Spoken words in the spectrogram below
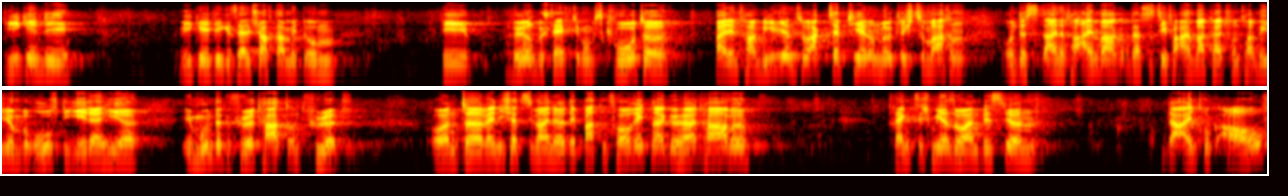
Wie geht die Gesellschaft damit um, die höhere Beschäftigungsquote bei den Familien zu akzeptieren und möglich zu machen? Das ist die Vereinbarkeit von Familie und Beruf, die jeder hier im Munde geführt hat und führt. Äh, wenn ich jetzt meine Debattenvorredner gehört habe, drängt sich mir so ein bisschen der Eindruck auf,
